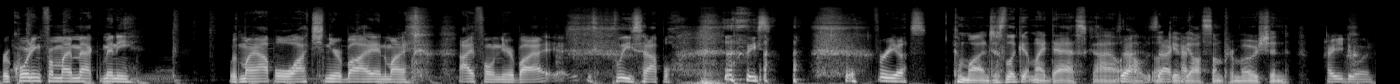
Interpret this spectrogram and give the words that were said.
Recording from my Mac Mini with my Apple Watch nearby and my iPhone nearby. Please, Apple. Please free us. Come on, just look at my desk. I'll, Zach- I'll, I'll give y'all some promotion. How you doing?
